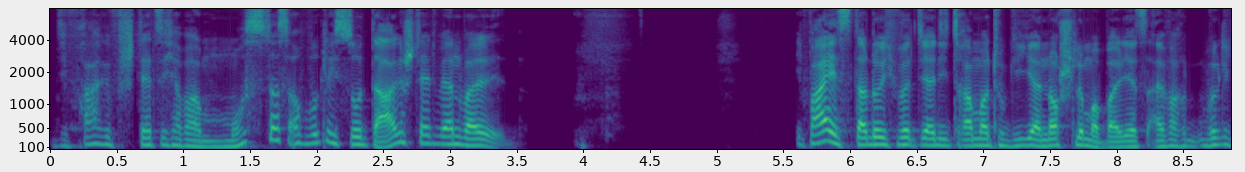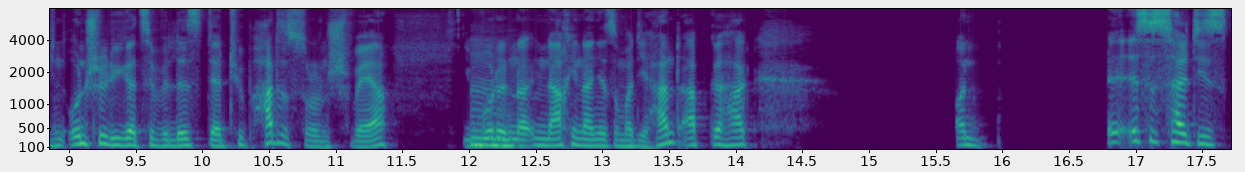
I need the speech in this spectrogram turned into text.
Die Frage stellt sich aber, muss das auch wirklich so dargestellt werden? Weil ich weiß, dadurch wird ja die Dramaturgie ja noch schlimmer, weil jetzt einfach wirklich ein unschuldiger Zivilist, der Typ hat es schon schwer. Ihm mhm. wurde im Nachhinein jetzt nochmal die Hand abgehackt. Und es ist halt dieses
